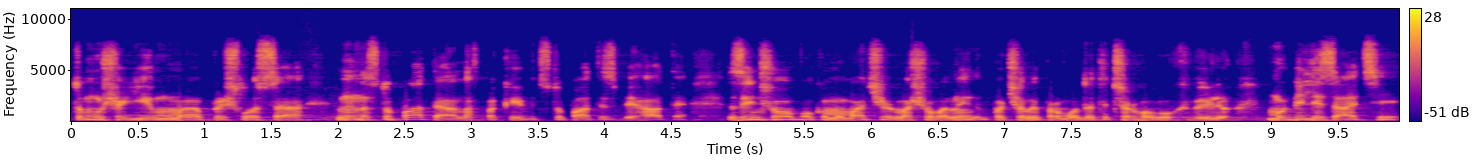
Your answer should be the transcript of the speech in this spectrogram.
тому що їм е, прийшлося не наступати, а навпаки, відступати, збігати. З іншого боку, ми бачимо, що вони почали проводити чергову хвилю мобілізації,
